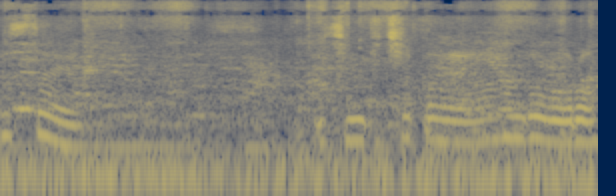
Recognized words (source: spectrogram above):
했어요. 지금 붙일 거예요. 한국어로.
